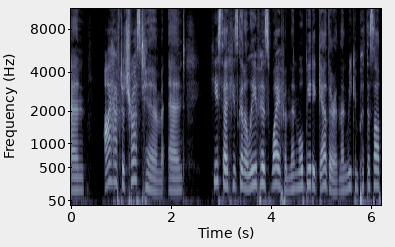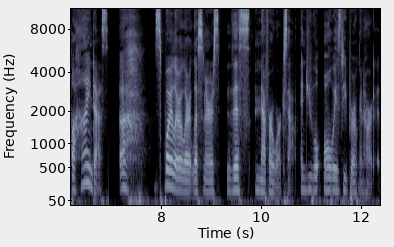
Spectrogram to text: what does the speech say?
and I have to trust him, and he said he's going to leave his wife and then we'll be together and then we can put this all behind us. Ugh. Spoiler alert, listeners, this never works out and you will always be brokenhearted.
